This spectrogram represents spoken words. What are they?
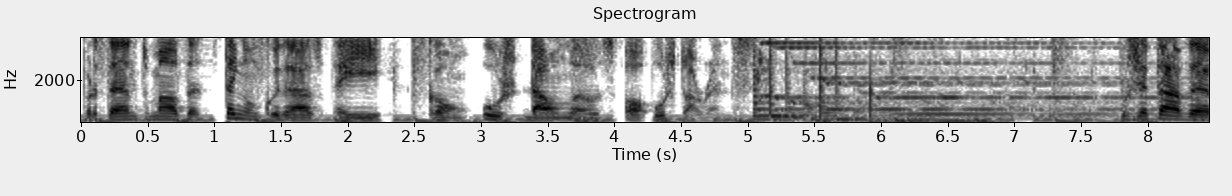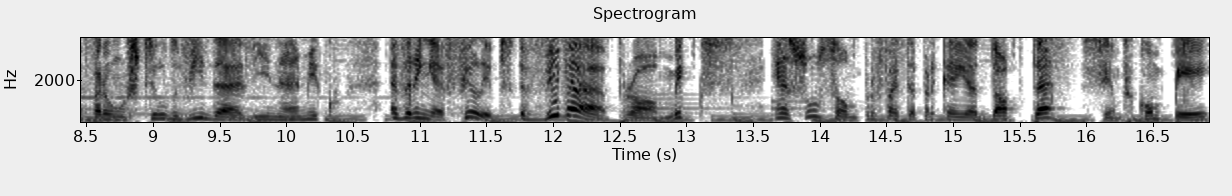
Portanto, malta, tenham cuidado aí com os downloads ou os torrents. Projetada para um estilo de vida dinâmico, a varinha Philips Viva Pro Mix é a solução perfeita para quem adopta, sempre com P,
